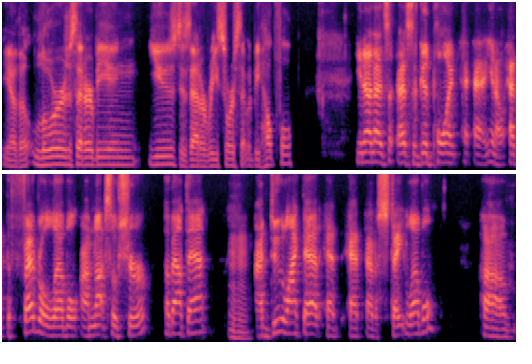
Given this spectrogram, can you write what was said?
you know the lures that are being used? Is that a resource that would be helpful You know, and that's that's a good point. You know, at the federal level, I'm not so sure about that. hmm I do like that at at, at a state level. Um,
